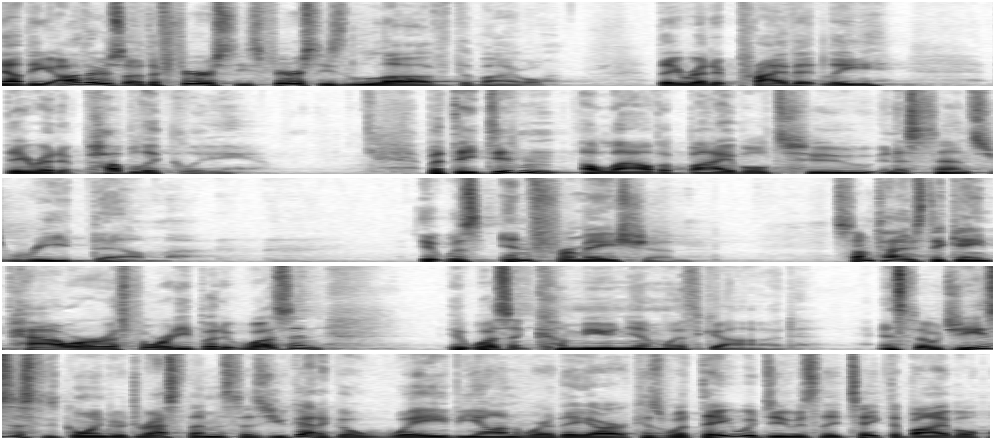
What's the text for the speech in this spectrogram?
Now, the others are the Pharisees. Pharisees loved the Bible. They read it privately, they read it publicly, but they didn't allow the Bible to, in a sense, read them. It was information, sometimes to gain power or authority, but it wasn't, it wasn't communion with God. And so Jesus is going to address them and says, You got to go way beyond where they are. Because what they would do is they take the Bible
